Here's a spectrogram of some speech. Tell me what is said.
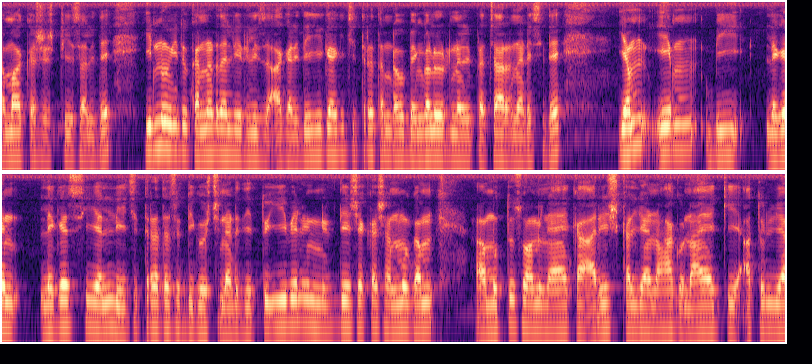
ಧಮಾಕ ಸೃಷ್ಟಿಸಲಿದೆ. ಇನ್ನು ಇದು ಕನ್ನಡದಲ್ಲಿ ರಿಲೀಸ್ ಆಗಲಿದೆ. ಹೀಗಾಗಿ ಚಿತ್ರತಂಡವು ಬೆಂಗಳೂರಿನಲ್ಲಿ ಪ್ರಚಾರ ನಡೆಸಿದೆ. ಎಂ ಎಂ ಬಿ ಲೆಗನ್ ಲೆಗಸಿಯಲ್ಲಿ ಚಿತ್ರದ ಸುದ್ದಿಗೋಷ್ಠಿ ನಡೆದಿತ್ತು. ಈ ವೇಳೆ ನಿರ್ದೇಶಕ ಷಣ್ಮುಗಂ ಮುತ್ತುಸ್ವಾಮಿ ನಾಯಕ, ಹರೀಶ್ ಕಲ್ಯಾಣ್ ಹಾಗೂ ನಾಯಕಿ ಅತುಲ್ಯ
